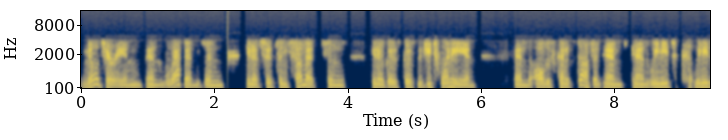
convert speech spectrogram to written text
military and, and weapons and you know sits in summits and you know goes goes to the G20 and and all this kind of stuff and and and we need to we need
